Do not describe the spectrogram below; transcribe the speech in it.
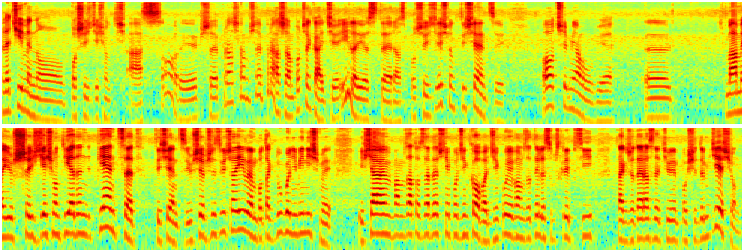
lecimy no po 60 tysięcy. A sorry, przepraszam, przepraszam, poczekajcie, ile jest teraz? Po 60 tysięcy. O czym ja mówię? Yy, Mamy już 61 500 tysięcy. Już się przyzwyczaiłem, bo tak długo nie mieliśmy. I chciałem Wam za to serdecznie podziękować. Dziękuję Wam za tyle subskrypcji. Także teraz lecimy po 70.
